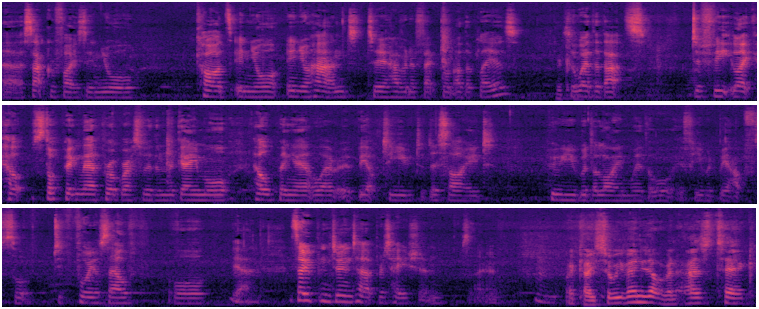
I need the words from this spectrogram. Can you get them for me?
uh, sacrificing your cards in your in your hand to have an effect on other players okay. so whether that's defeat, like help stopping their progress within the game, or helping it, or whatever, it'd be up to you to decide who you would align with, or if you would be out for, sort of to- for yourself, or yeah, mm. it's open to interpretation. So hmm. Okay, so we've ended up with an Aztec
